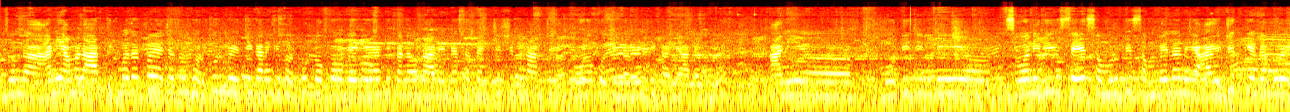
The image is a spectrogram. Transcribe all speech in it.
अजून आणि आम्हाला आर्थिक मदत पण याच्यातून भरपूर मिळते कारण की भरपूर लोक वेगवेगळ्या ठिकाणाहून आलेले असतात त्यांच्याशी पण आमची ओळख होती नवीन ठिकाणी आल्यामुळे. आणि मोदीजींनी स्वनिधी से समृद्धी संमेलन हे आयोजित केल्यामुळे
